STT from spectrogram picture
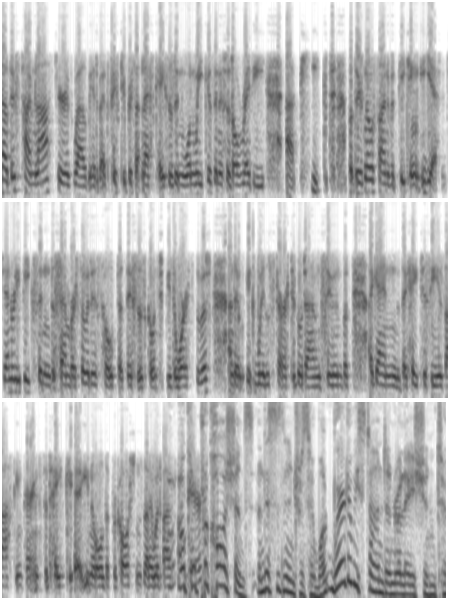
Now, this time last year as well, we had about 50% less cases in one week, in it had already uh, peaked, but there's no sign of it peaking yet. It generally peaks in December, so it is hope that this is going to be the worst of it and it will start to go down soon. But again, the HSE is asking parents to take, uh, you know, all the precautions that I would have. Okay, precautions, and this is an interesting one. Where do we stand in relation to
